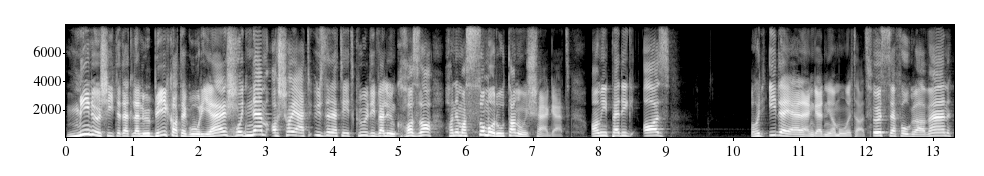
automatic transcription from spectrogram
minősítetetlenül B-kategóriás, hogy nem a saját üzenetét küldi velünk haza, hanem a szomorú tanulságát. Ami pedig az, hogy ideje elengedni a múltat. Összefoglalván,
